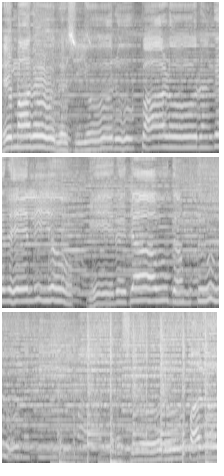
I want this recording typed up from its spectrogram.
હે મારો રસિયો રૂપાળો રંગ રેલિયો ઘેર જાવું ગમતું નથી. રસિયો રૂપાળો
